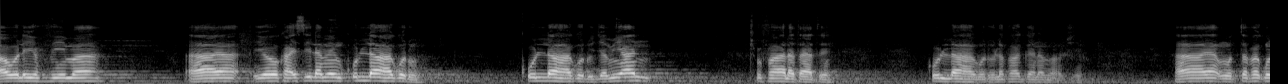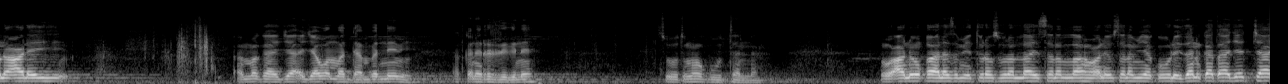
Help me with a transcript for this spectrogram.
أو ليحفما yookaan isii lameen qullaa haa godhu qullaa haa godhu jami'aan cufaa haala taate qullaa haa godhu lafa ganama abshiru haaya muttafaqun calayhi amma gaa ijaawwan maddaan banneemi akkana suutuma guutanna. وعنه قال سمعت رسول الله صلى الله عليه وسلم يقول إذا انقطع جتشا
